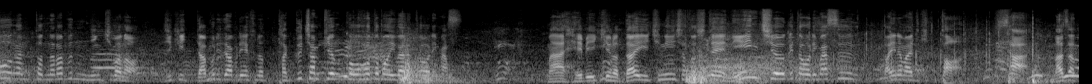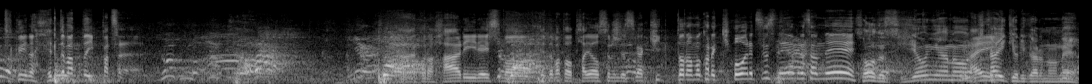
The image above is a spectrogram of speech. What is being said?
ホーガンと並ぶ人気者次期 WWF のタッグチャンピオン候補とも言われております。まあヘビー級の第一人者として認知を受けております。ダイナマイトキット。さあまずは得意のヘッドバット一発あこのハーリー・レイスもヘッドバットを多用するんですがキッドのもこれ強烈ですね山田さんね。そうです。非常にあの、はい近い距離からのね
